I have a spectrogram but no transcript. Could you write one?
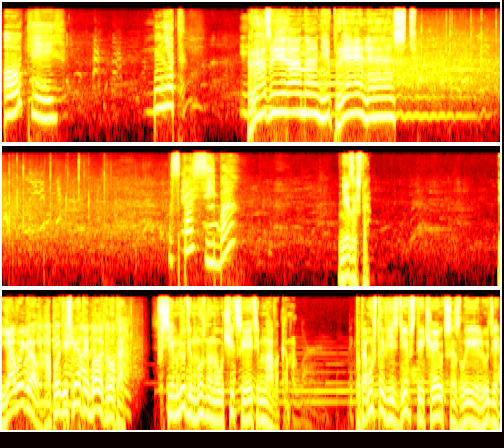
Окей. Нет. Разве она не прелесть? Спасибо. Не за что. Я выиграл. Аплодисменты, было круто. Всем людям нужно научиться этим навыкам. Потому что везде встречаются злые люди.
